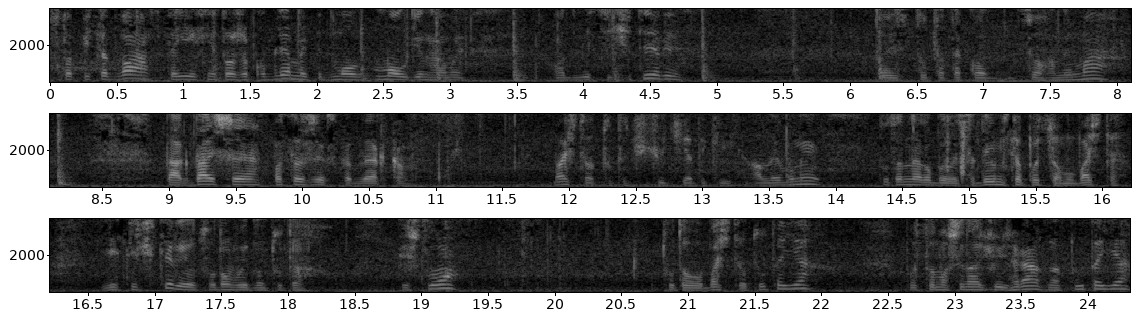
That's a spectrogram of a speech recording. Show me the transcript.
152, це їхні теж проблеми під молдингами. От 204. Тобто тут такого цього нема. Так, далі пасажирська дверка. Бачите, тут чуть-чуть є такий, але вони тут не робилися. Дивимося по цьому. Бачите, 204, от воно видно тут пішло. Тут, о, бачите, тут є. Просто машина чуть грязна, тут є.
